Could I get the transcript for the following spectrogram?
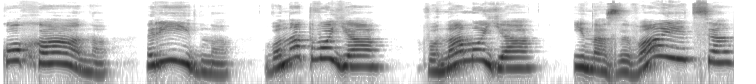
кохана, рідна, вона твоя, вона моя і називається.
